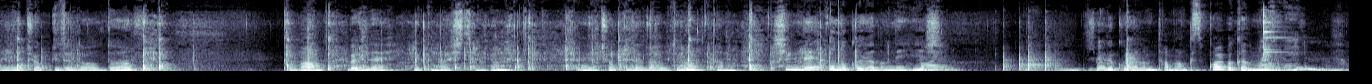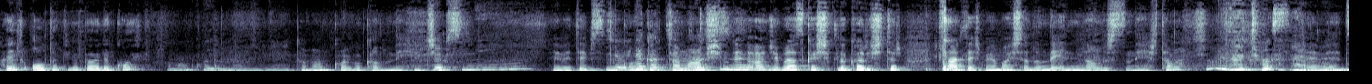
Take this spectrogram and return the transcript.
Evet çok güzel oldu. Kıvam böyle yakınlaştıralım. Evet çok güzel oldu. Tamam. Şimdi unu koyalım Nehir. Şöyle koyalım. Tamam kızım. Koy bakalım onu. Hayır olduğu gibi böyle koy. Tamam koyayım. Tamam koy bakalım Nehir'ciğim. Hepsini Evet hepsini Şöyle koyduk. katıyoruz. Tamam. Şimdi önce biraz kaşıkla karıştır. Sertleşmeye başladığında elinle alırsın Nehir. Tamam. şimdiden çok sert Evet.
